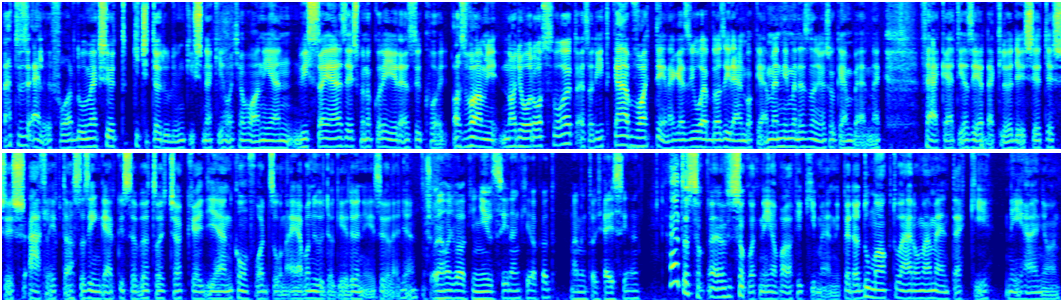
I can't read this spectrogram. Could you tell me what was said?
hát ez előfordul, meg sőt, kicsit örülünk is neki, hogyha van ilyen visszajelzés, mert akkor érezzük, hogy az valami nagyon rossz volt, ez a ritkább, vagy tényleg ez jó, ebbe az irányba kell menni, mert ez nagyon sok embernek felkelti az érdeklődését, és, és átlépte azt az inger küszöböt, hogy csak egy ilyen komfortzónájában üldögélő néző legyen. És olyan, hogy valaki nyílt színen kiakad? Mármint, hogy helyszínen? Hát az szok, szokott néha valaki kimenni. Például a Duma aktuáról már mentek ki néhányan.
